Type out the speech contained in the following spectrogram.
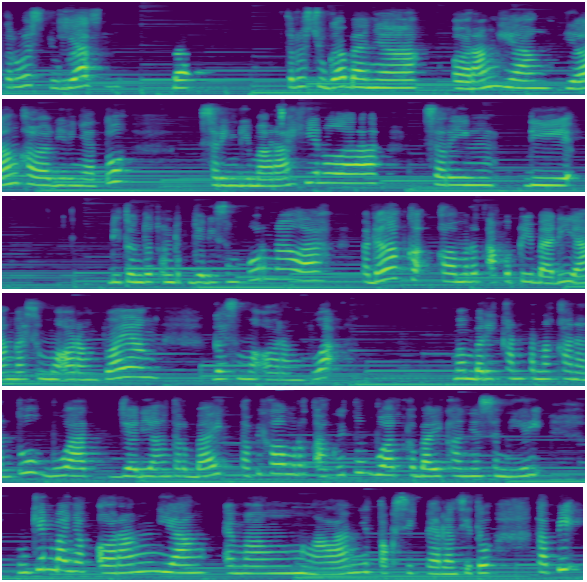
Terus juga iya. terus juga banyak orang yang bilang kalau dirinya tuh sering dimarahin lah, sering di dituntut untuk jadi sempurna lah. Padahal kalau menurut aku pribadi ya, nggak semua orang tua yang nggak semua orang tua memberikan penekanan tuh buat jadi yang terbaik, tapi kalau menurut aku itu buat kebaikannya sendiri. Mungkin banyak orang yang emang mengalami toxic parents itu, tapi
